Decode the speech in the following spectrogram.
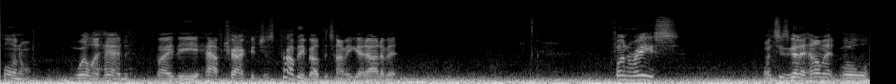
pulling him well ahead by the half track, which is probably about the time he got out of it. Fun race. Once he's got a helmet, we'll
